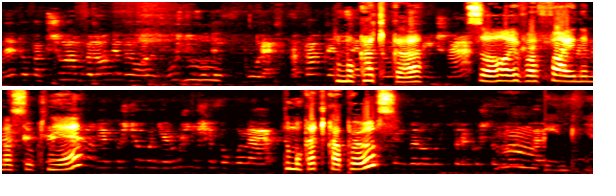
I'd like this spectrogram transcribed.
welony, to patrzyłam, welony były od 200 zł w górę. Naprawdę To ceny mokaczka. były. Co, Ewa, fajne ma. Ten welon jakościowo nie różni się w ogóle To mokaczka Pearls? tych welonów, które kosztowały parę. Pięknie.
